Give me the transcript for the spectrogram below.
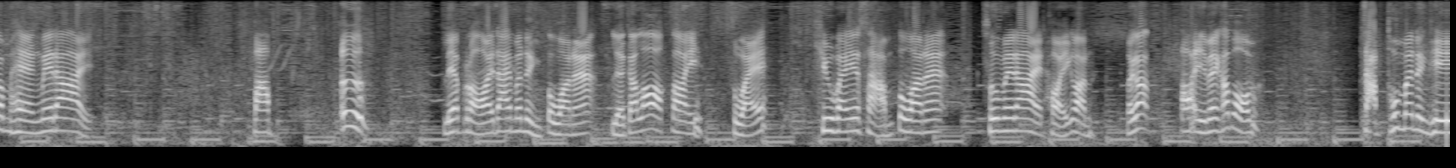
กำแพงไม่ได้ปับเออเรียบร้อยได้มาหนึ่งตัวนะ เหลือกระลอกต่อยสวยคิวไปสามตัวนะสู้ไม่ได้ถอยก่อน แล้วก็ต่อยไปครับผม จับทุ่มมาหนึ่งที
